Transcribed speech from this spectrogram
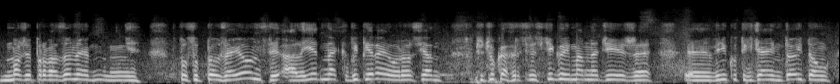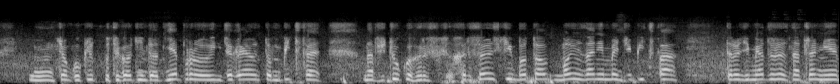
może prowadzone mm, w sposób pełzający, ale jednak wypierają Rosjan przyczółka hersońskiego i mam nadzieję, że e, w wyniku tych działań dojdą mm, w ciągu kilku tygodni do Dniepru i zagrają tą bitwę na przyczółku hersońskim, bo to moim zdaniem będzie bitwa To będzie miało duże znaczenie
